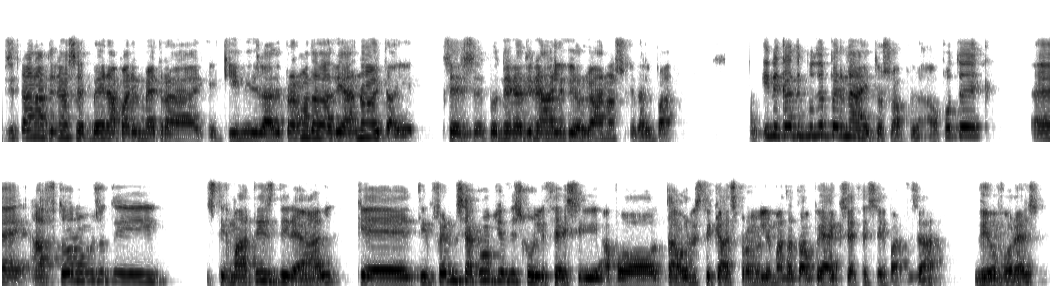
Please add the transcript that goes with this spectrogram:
Ζητάνε από την ΑΣΕΜΠΕ να πάρει μέτρα και εκείνη, δηλαδή πράγματα αδιανόητα. Ξέρεις, που ότι είναι άλλη διοργάνωση κτλ. Είναι κάτι που δεν περνάει τόσο απλά. Οπότε ε, αυτό νομίζω ότι στιγματίζει τη Ρεάλ και την φέρνει σε ακόμα πιο δύσκολη θέση από τα αγωνιστικά της προβλήματα τα οποία εξέθεσε η Παρτιζάν δύο φορές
